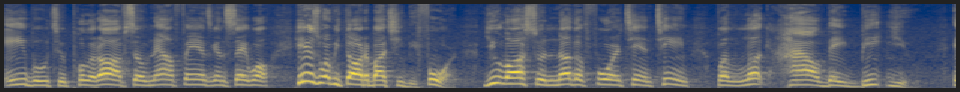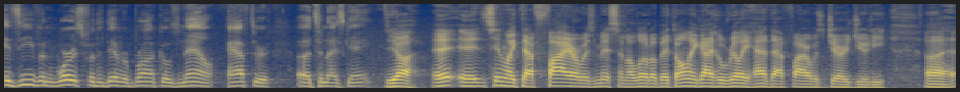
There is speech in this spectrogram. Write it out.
able to pull it off. So now fans are going to say, well, here's what we thought about you before. You lost to another 4 and 10 team, but look how they beat you. It's even worse for the Denver Broncos now after uh, tonight's game. Yeah, it, it, seemed like that fire was missing a little bit. The only guy who really had that fire was Jerry Jeudy. Uh,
